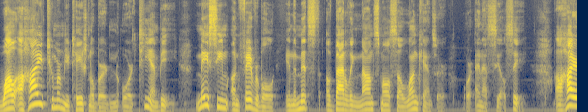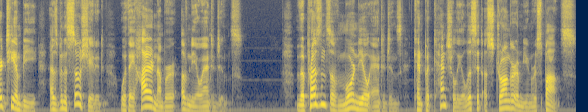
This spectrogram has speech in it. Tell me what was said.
While a high tumor mutational burden, or TMB, may seem unfavorable in the midst of battling non small cell lung cancer, or NSCLC, a higher TMB has been associated with a higher number of neoantigens. The presence of more neoantigens can potentially elicit a stronger immune response.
